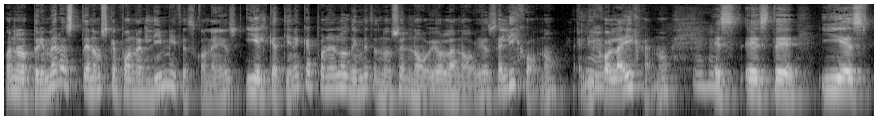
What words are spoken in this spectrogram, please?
bueno, lo primero es tenemos que poner límites con ellos y el que tiene que poner los límites no es el novio o la novia, es el hijo, ¿no? El hijo o la hija, ¿no? es, este, y es,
